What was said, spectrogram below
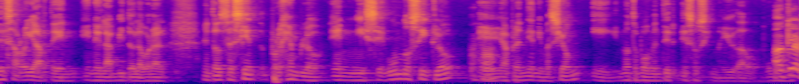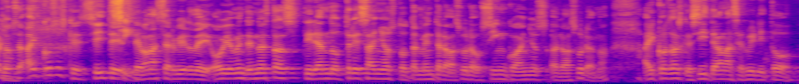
desarrollarte en, en el ámbito laboral. Entonces, por ejemplo, en mi segundo ciclo eh, aprendí animación y no te puedo mentir, eso sí me ha ayudado. un Ah, claro, o sea, hay cosas que sí te, Sí. te van a servir de... Obviamente no estás tirando tres años totalmente a la basura o cinco años a la basura, ¿no? Hay cosas que sí te van a servir y todo.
